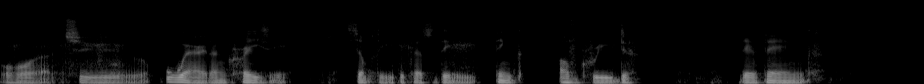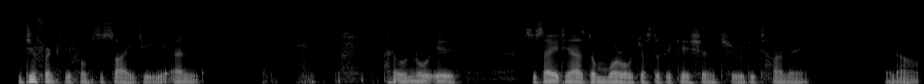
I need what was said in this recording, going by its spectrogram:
or to weird and crazy, simply because they think of greed, they think differently from society, and I don't know if society has the moral justification to determine, you know,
